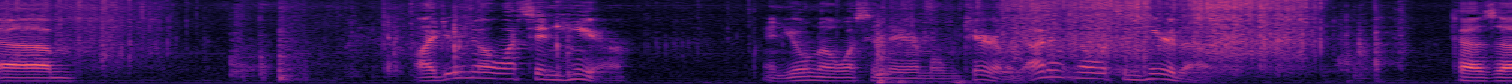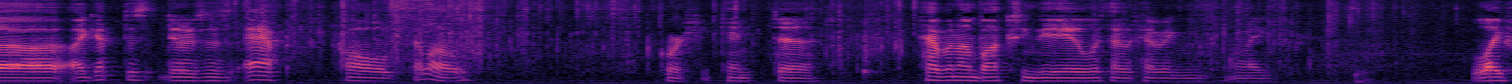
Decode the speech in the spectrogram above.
Um, I do know what's in here, and you'll know what's in there momentarily. I don't know what's in here though, because uh, I got this. There's this app called Hello. Of course, you can't. Have an unboxing video without having my life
